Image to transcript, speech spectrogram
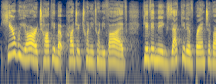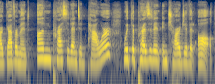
here we are talking about Project 2025, giving the executive branch of our government unprecedented power with the president in charge of it all.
